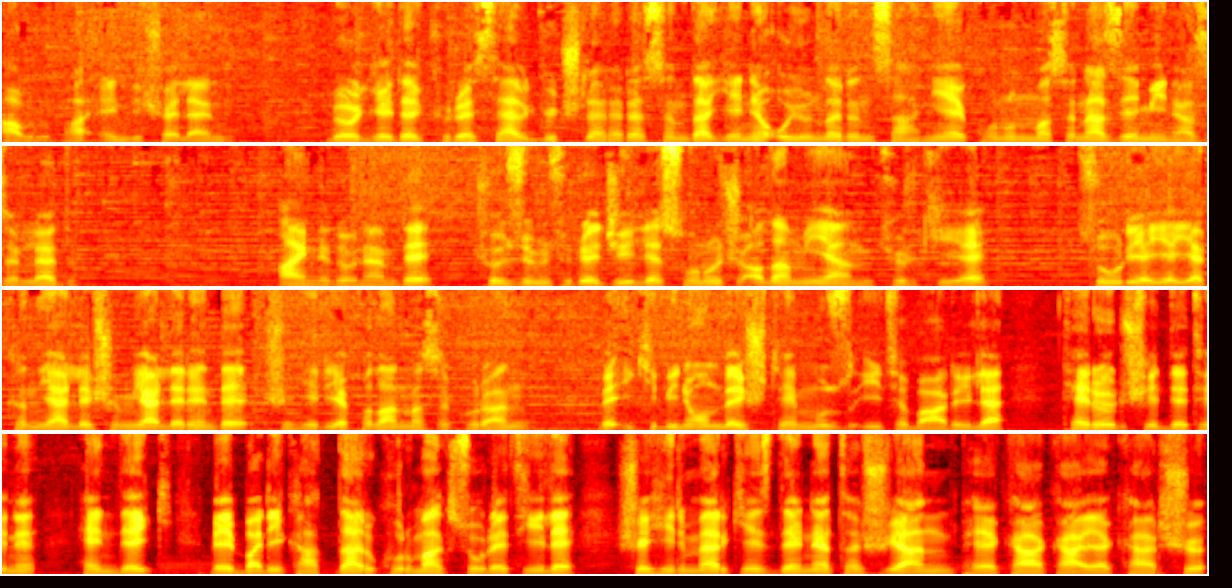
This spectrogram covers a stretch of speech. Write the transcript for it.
Avrupa endişelendi. Bölgede küresel güçler arasında yeni oyunların sahneye konulmasına zemin hazırladı. Aynı dönemde çözüm süreciyle sonuç alamayan Türkiye, Suriye'ye yakın yerleşim yerlerinde şehir yapılanması kuran ve 2015 Temmuz itibarıyla terör şiddetini hendek ve barikatlar kurmak suretiyle şehir merkezlerine taşıyan PKK'ya karşı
